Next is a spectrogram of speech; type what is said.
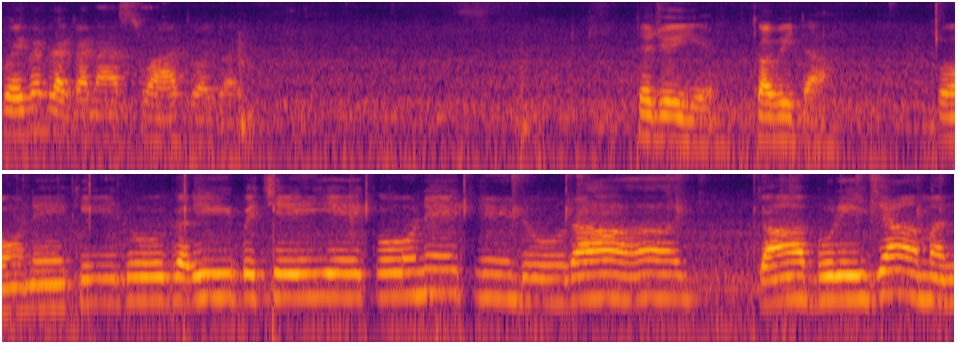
કોઈ પણ પ્રકારના સ્વાદ વગર. તો જોઈએ કવિતા કોને કીધું ગરીબ છે એ કોને કીધું રાય કા ભૂરી જા મન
